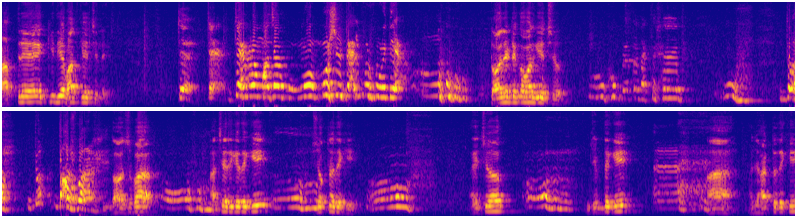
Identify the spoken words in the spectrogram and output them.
রাত্রে কি দিয়ে ভাত খেয়েছিলে? ট্যাংরা মাছের মসুর ডাল পুরপুরি দিয়ে। টয়লেটে কবার গিয়েছো? খুব ব্যথা ডাক্তার সাহেব। দশ বার দশ বার আচ্ছা এদিকে দেখি চোখটা দেখি। এই চোখ জিভ দেখি। হ্যাঁ আচ্ছা দেখি।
